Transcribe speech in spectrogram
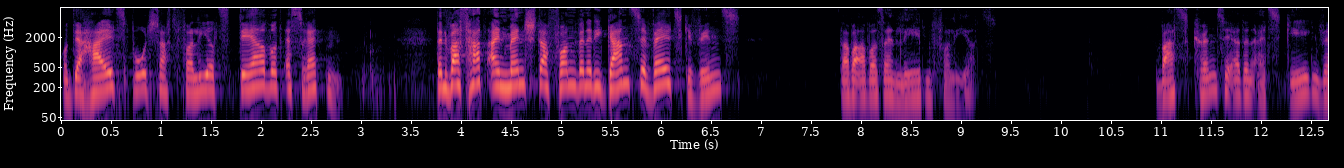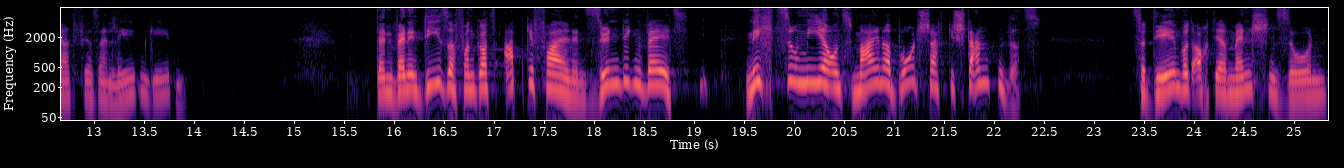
und der Heilsbotschaft verliert, der wird es retten. Denn was hat ein Mensch davon, wenn er die ganze Welt gewinnt, dabei aber sein Leben verliert? Was könnte er denn als Gegenwert für sein Leben geben? Denn wenn in dieser von Gott abgefallenen, sündigen Welt nicht zu mir und meiner Botschaft gestanden wird, zudem wird auch der Menschensohn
